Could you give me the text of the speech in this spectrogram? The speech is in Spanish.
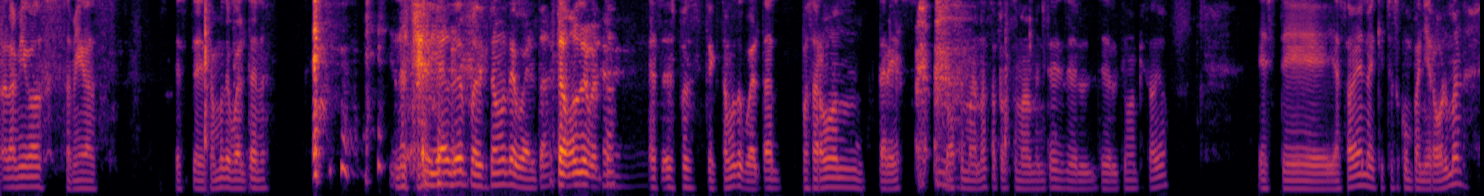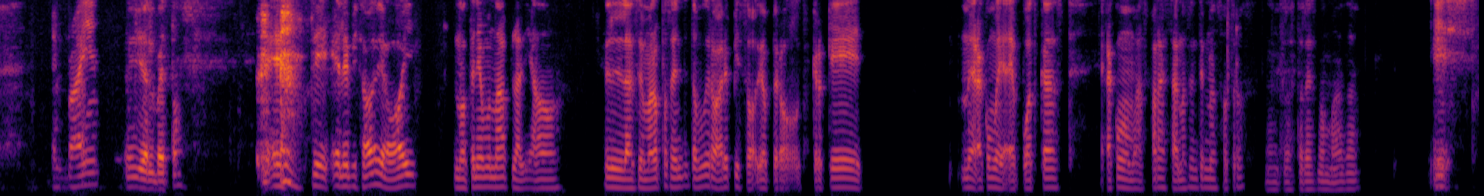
Hola amigos, amigas. Este, estamos de vuelta en nuestros días de pues estamos de vuelta. Estamos de vuelta. Es, es, pues estamos de vuelta. Pasaron tres, dos semanas aproximadamente desde el, del último episodio. Este, ya saben, aquí está su compañero Olman. El Brian. Y el Beto. Este, el episodio de hoy no teníamos nada planeado. La semana pasada intentamos grabar episodio, pero creo que no era como idea de podcast. Era como más para estarnos entre nosotros. Entre los tres nomás, ¿ah? Y, sí.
